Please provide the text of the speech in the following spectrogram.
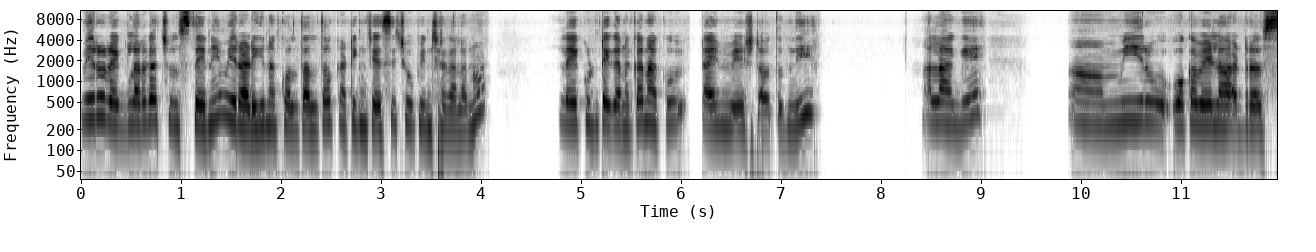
మీరు రెగ్యులర్గా చూస్తేనే మీరు అడిగిన కొలతలతో కటింగ్ చేసి చూపించగలను. లేకుంటే కనుక నాకు టైం వేస్ట్ అవుతుంది. అలాగే మీరు ఒకవేళ dress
